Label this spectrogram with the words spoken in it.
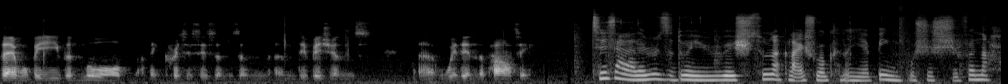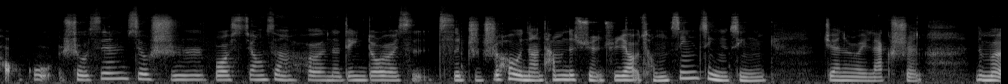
there will be even more, I think, criticisms and, and divisions within the party. 接下来的日子对于 Rich Sunak 来说，可能也并不是十分的好过。首先就是 Boris Johnson 和 Nadine Doris 辞职之后呢，他们的选区要重新进行 general election，那么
